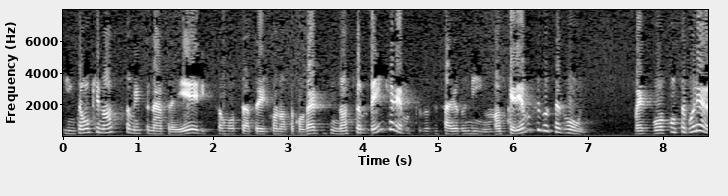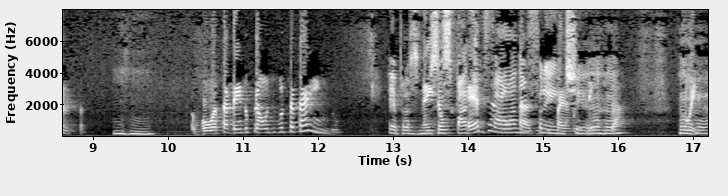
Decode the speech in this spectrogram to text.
Então o que nós precisamos ensinar para ele, precisamos mostrar para ele com a nossa conversa, assim, nós também queremos que você saia do ninho, nós queremos que você voe, mas voa com segurança, Uhum. voa sabendo para onde você está indo. É, pra não Então, se é espatifar lá na frente. Uhum. dar. Oi, Uhum.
